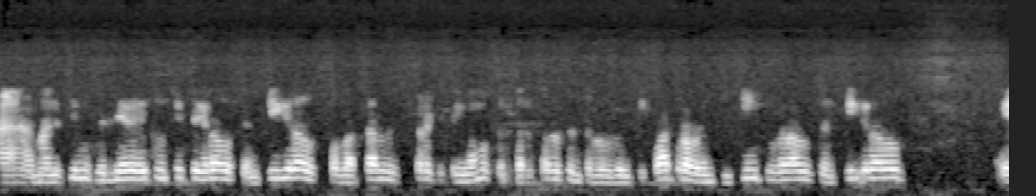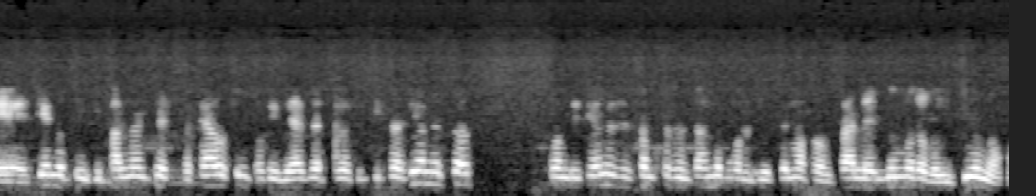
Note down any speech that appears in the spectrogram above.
amanecimos el día de hoy con 7 grados centígrados. Por la tarde espero que tengamos temperaturas entre los 24 a 25 grados centígrados, eh, siendo principalmente despejados sin posibilidad de precipitación. Estas condiciones se están presentando por el sistema frontal, el número 21.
